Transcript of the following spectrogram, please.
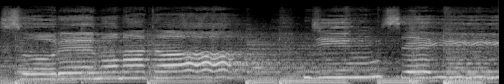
それもまた人生。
